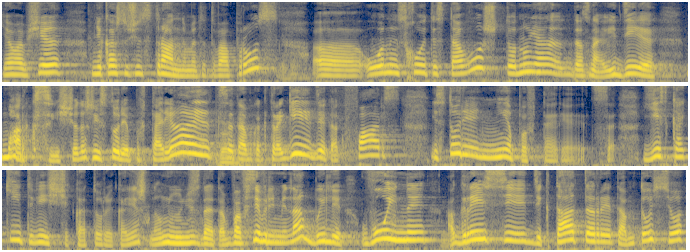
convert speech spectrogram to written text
Я вообще, мне кажется, очень странным этот вопрос. Э, он исходит из того, что, ну, я не знаю, идея Маркса еще, даже история повторяется, да. там, как трагедия, как фарс. История не повторяется. Есть какие-то вещи, которые, конечно, ну, не знаю, там во все времена были войны, агрессии, диктаторы, там то все,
